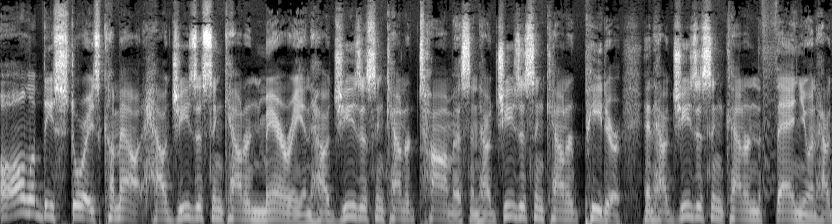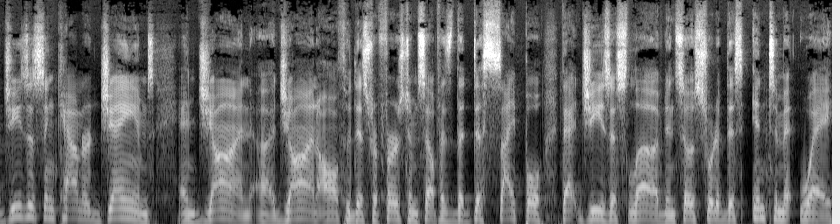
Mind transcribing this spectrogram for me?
all of these stories come out how Jesus encountered Mary and how Jesus encountered Thomas and how Jesus encountered Peter and how Jesus encountered Nathaniel and how Jesus encountered James and John. Uh, John all through this refers to himself as the disciple that Jesus Jesus loved. And so, sort of this intimate way.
